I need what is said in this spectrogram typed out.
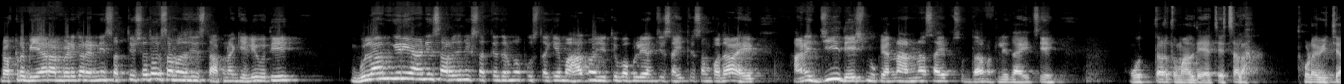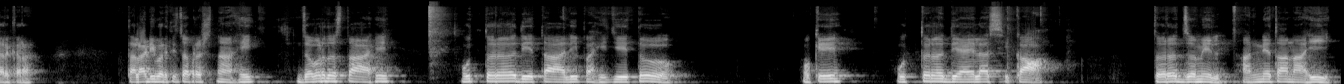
डॉक्टर बी आर आंबेडकर यांनी सत्यशोधक समाजाची स्थापना केली होती. गुलामगिरी आणि सार्वजनिक सत्यधर्म पुस्तके महात्मा ज्योतिबा फुले यांची साहित्य संपदा आहे आणि जी देशमुख यांना अण्णासाहेब सुद्धा म्हटले जायचे. उत्तर तुम्हाला द्यायचे. चला थोडा विचार करा. तलाडीवरतीचा प्रश्न आहे. जबरदस्त आहे. उत्तर देता आली पाहिजेत. ओके? उत्तर द्यायला शिका. तरच जमेल. अन्यथा नाही.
